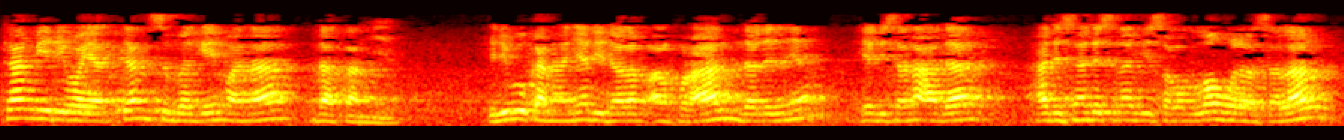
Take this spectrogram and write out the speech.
kami riwayatkan sebagaimana datangnya. Jadi bukan hanya di dalam Al-Qur'an dalilnya, ya di sana ada hadis-hadis Nabi wasallam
